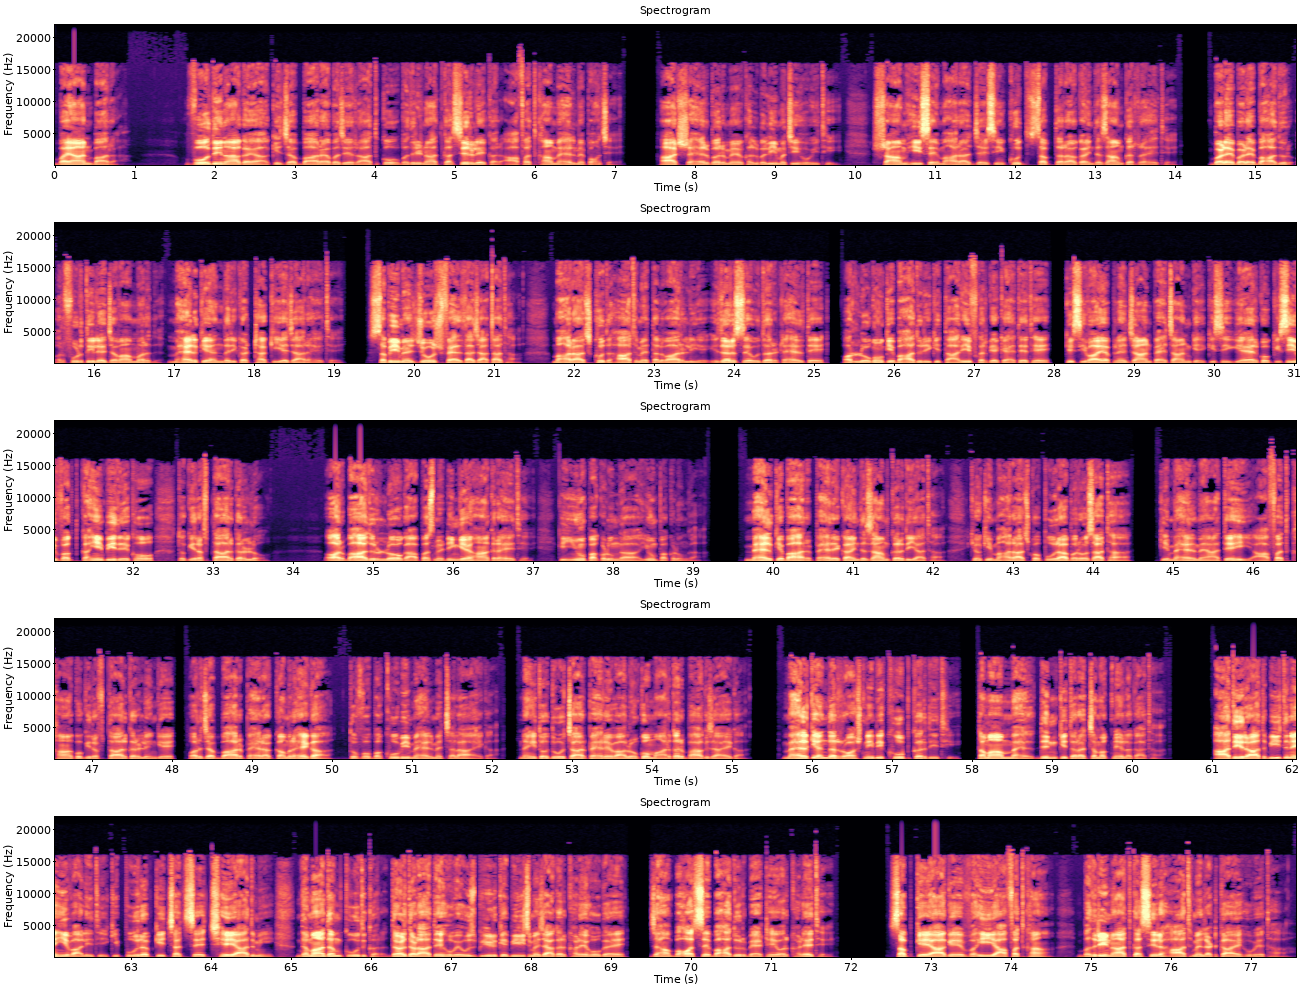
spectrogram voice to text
बयान बारह। वो दिन आ गया कि जब बारह बजे रात को बद्रीनाथ का सिर लेकर आफत खां महल में पहुँचे। आज शहर भर में खलबली मची हुई थी। शाम ही से महाराज जयसिंह खुद सब तरह का इंतज़ाम कर रहे थे। बड़े बड़े बहादुर और फुर्तीले जवां मर्द महल के अंदर इकट्ठा किए जा रहे थे। सभी में जोश फैलता जाता था। महाराज खुद हाथ में तलवार लिए इधर से उधर टहलते और लोगों की बहादुरी की तारीफ़ करके कहते थे कि सिवाय अपने जान पहचान के किसी गैर को किसी वक्त कहीं भी देखो तो गिरफ़्तार कर लो। और बहादुर लोग आपस में डिंगे हाँक रहे थे कि यूँ पकड़ूँगा यूँ पकड़ूँगा। महल के बाहर पहरे का इंतज़ाम कर दिया था, क्योंकि महाराज को पूरा भरोसा था कि महल में आते ही आफत खां को गिरफ़्तार कर लेंगे और जब बाहर पहरा कम रहेगा तो वो बखूबी महल में चला आएगा, नहीं तो दो चार पहरे वालों को मारकर भाग जाएगा। महल के अंदर रोशनी भी खूब कर दी थी। तमाम महल दिन की तरह चमकने लगा था। आधी रात बीतने ही वाली थी कि पूरब की छत से छह आदमी धमाधम कूदकर धड़धड़ाते हुए उस भीड़ के बीच में जाकर खड़े हो गए, जहाँ बहुत से बहादुर बैठे और खड़े थे। सबके आगे वही आफत खां, बद्रीनाथ का सिर हाथ में लटकाए हुए था।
